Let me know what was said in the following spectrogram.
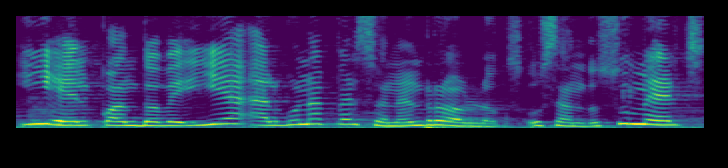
Y él, cuando veía a alguna persona en Roblox usando su merch,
